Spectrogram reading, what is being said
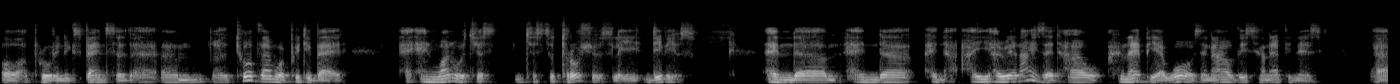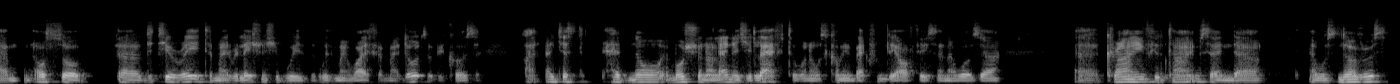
or approving expenses. Uh, um, uh, two of them were pretty bad and one was just just atrociously devious and um, and uh, and I, I, realized that how unhappy I was and how this unhappiness um, also uh, deteriorated my relationship with with my wife and my daughter because I, I, just had no emotional energy left when I was coming back from the office and I was uh, uh crying a few times and uh, I was nervous.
